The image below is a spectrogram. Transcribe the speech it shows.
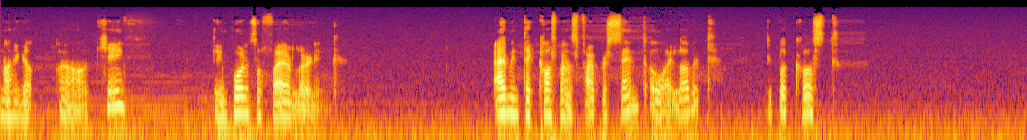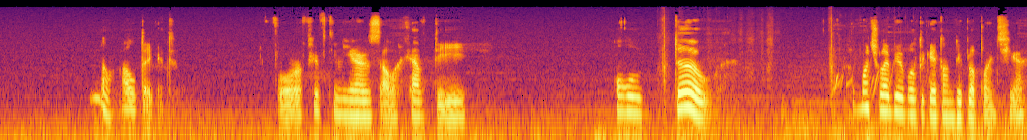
nothing else. Okay. The importance of fire learning. Admin tech cost minus 5%. Oh, I love it. Diplo cost. No, I'll take it. For 15 years, I'll have the. Although. How much will I be able to get on Diplo points here?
